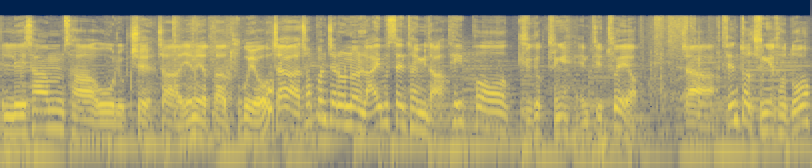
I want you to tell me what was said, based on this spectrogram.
1, 2, 3, 4, 5, 6, 7. 자, 얘는 여기다 두고요. 자, 첫 번째로는 live center입니다. 테이퍼 규격 중에 MT2예요. 자, 센터 중에서도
